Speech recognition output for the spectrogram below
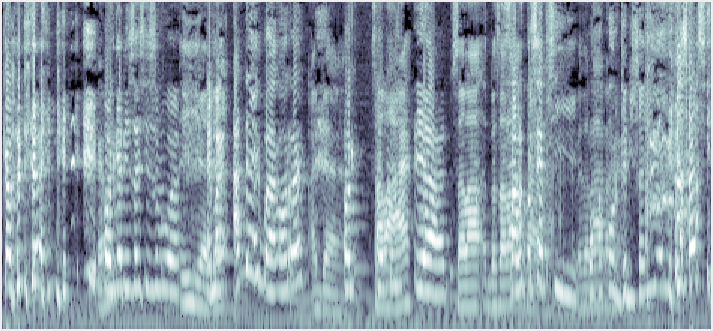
kalau dia ini Kan- organisasi semua. Iya, Emang ada ya bang orang ada or- salah Iya, salah salah salah persepsi. Salah Wah, aku arah. organisasi organisasi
